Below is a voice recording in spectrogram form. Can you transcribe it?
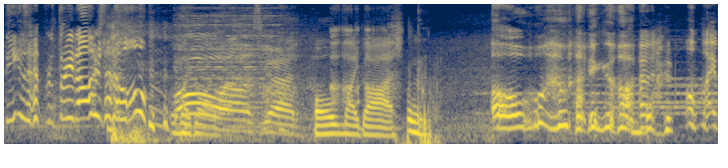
these at for three dollars at home. Oh my oh, god. that was good. Oh my gosh. Oh my god. Oh my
